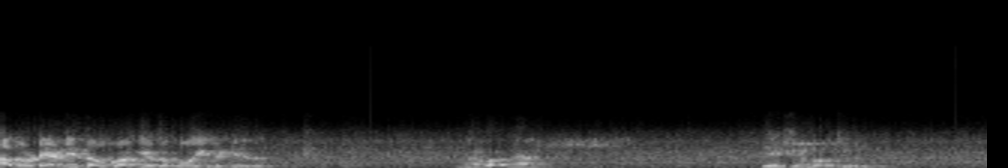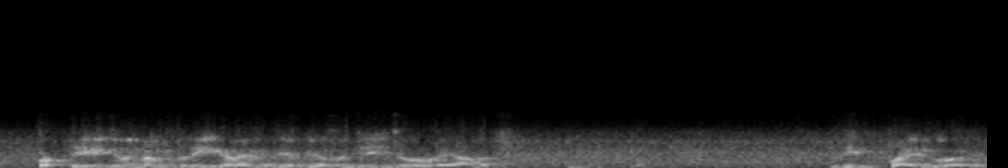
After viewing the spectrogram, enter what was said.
അതോടെയാണ് ഈ സൗഭാഗ്യമൊക്കെ പോയി കിട്ടിയത്. അങ്ങനെ പറഞ്ഞാൽ ദേഷ്യം കുറച്ച് വരും. പ്രത്യേകിച്ച് നിങ്ങൾ സ്ത്രീകളെ വിദ്യാഭ്യാസം ചെയ്യിച്ചതോടെയാണ് ഇത് ഈ പരുവായത്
